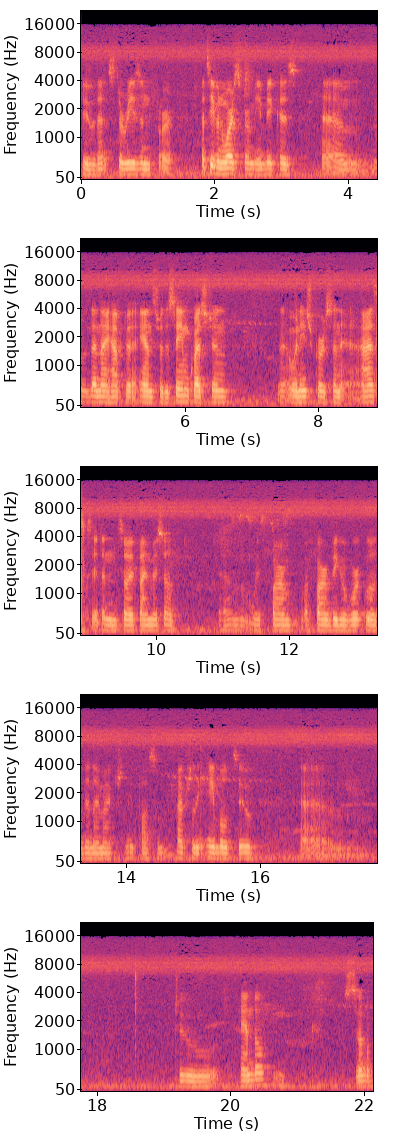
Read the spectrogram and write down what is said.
do. That's the reason for. That's even worse for me because um, then I have to answer the same question when each person asks it, and so I find myself um, with far a far bigger workload than I'm actually possible actually able to um, to handle. So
